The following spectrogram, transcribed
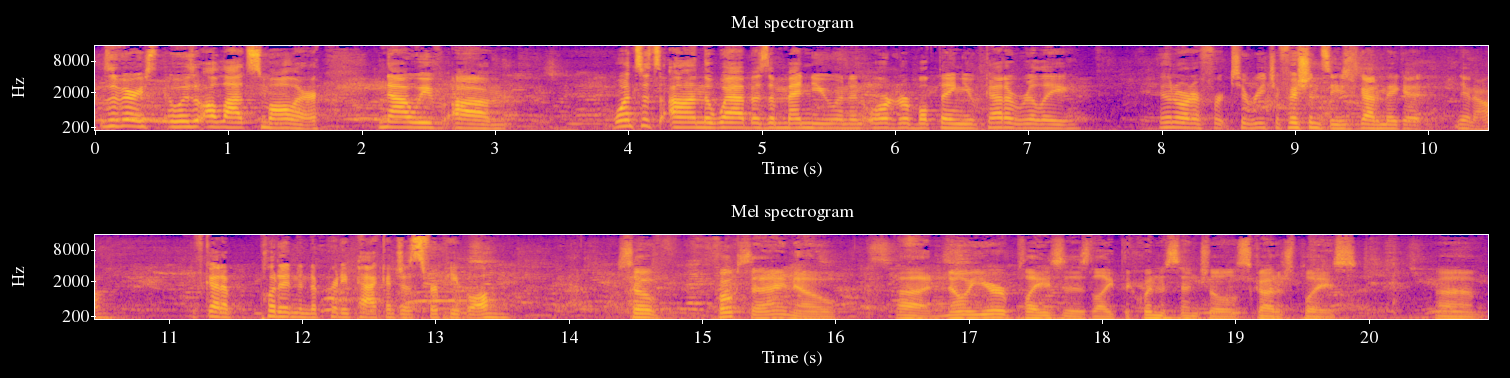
It was a very it was a lot smaller. Now we've um, once it's on the web as a menu and an orderable thing, you've got to really in order for to reach efficiencies, you've got to make it, you know, you've got to put it into pretty packages for people. So, folks that I know uh, know your place is like the quintessential Scottish place. Um,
